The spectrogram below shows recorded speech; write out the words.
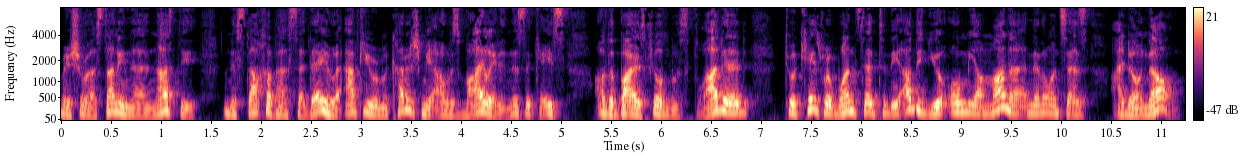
Mishurastani nasti nistachav hasadehu, after you were Makadish me, I was violated. And this is the case of the buyer's field was flooded, to a case where one said to the other, you owe me a mana, and the other one says, I don't know.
